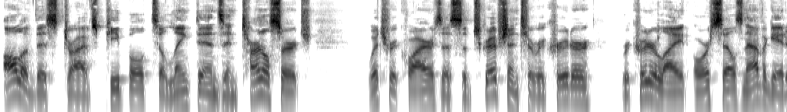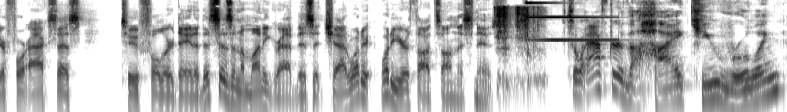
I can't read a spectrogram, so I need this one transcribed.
all of this drives people to LinkedIn's internal search, which requires a subscription to Recruiter, Recruiter Lite, or Sales Navigator for access to fuller data. This isn't a money grab, is it, Chad? What are, what are your thoughts on this news? So after the HiQ ruling,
